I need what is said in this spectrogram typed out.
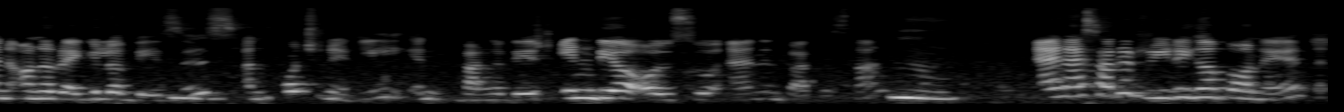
and on a regular basis. Unfortunately, in Bangladesh, India also, and in Pakistan. And I started reading up on it,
